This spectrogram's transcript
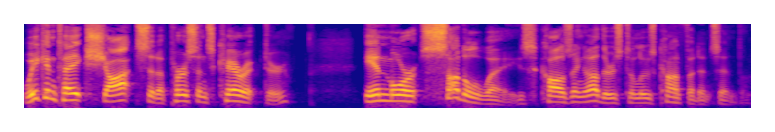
We can take shots at a person's character in more subtle ways, causing others to lose confidence in them.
